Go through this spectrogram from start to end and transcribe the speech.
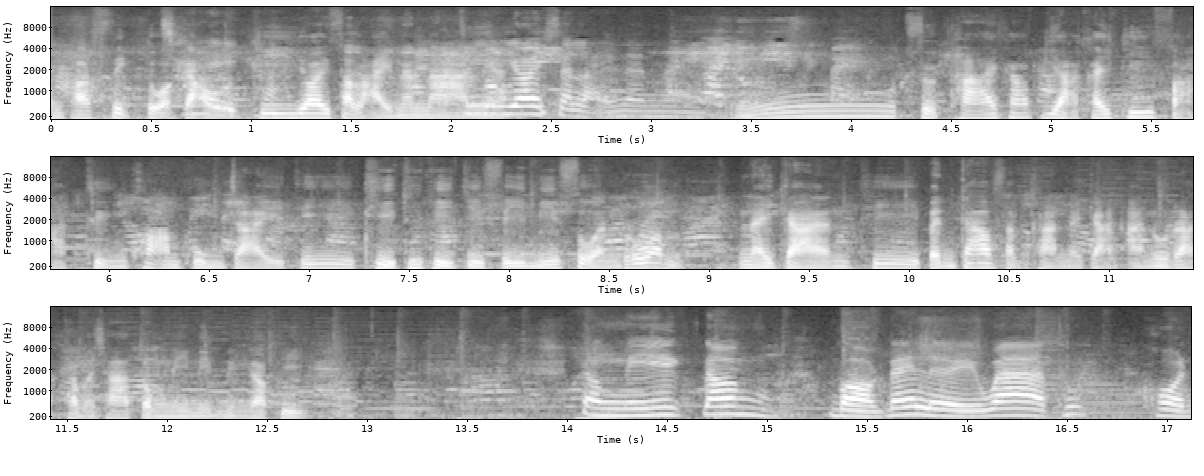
นพลาสติกตัวเก่าใช่ค่ะที่ย่อยสลายนานๆที่เนี่ย ย่อยสลายนานอืมสุดท้ายครับอยากให้พี่ฝากถึงความภูมิใจที่ PTTGC มีส่วนร่วมในการที่เป็นก้าวสำคัญในการอนุรักษ์ธรรมชาติตรงนี้นิดหนึ่งครับพี่ๆตรงนี้ต้องบอกได้เลยว่าทุก คน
